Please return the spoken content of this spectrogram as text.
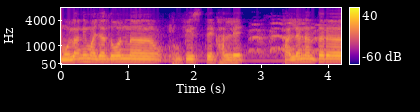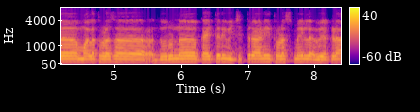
मुलांनी माझ्या दोन पीस ते खाल्ले. खाल्ल्यानंतर मला थोडासा दुरून काहीतरी विचित्र आणि थोडा स्मेल वेगळा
